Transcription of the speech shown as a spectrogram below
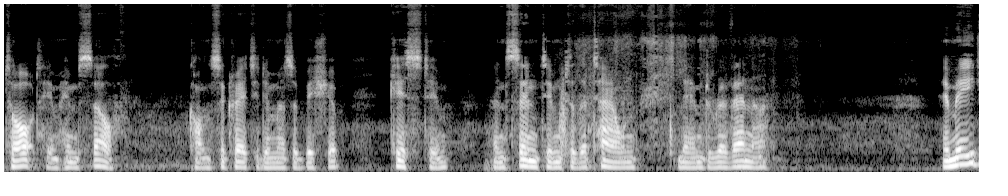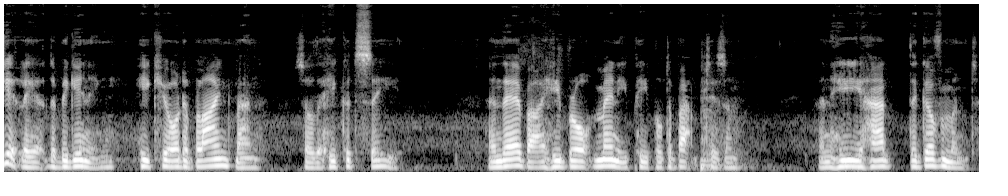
taught him himself, consecrated him as a bishop, kissed him, and sent him to the town named Ravenna. Immediately at the beginning, he cured a blind man so that he could see, and thereby he brought many people to baptism and he had the government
